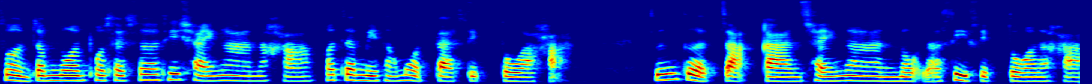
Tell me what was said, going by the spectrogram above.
ส่วนจำนวน processor ที่ใช้งานนะคะ ก็จะมีทั้งหมด 80 ตัวค่ะ ซึ่งเกิดจากการใช้งานโหนดละ 40 ตัวนะคะ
